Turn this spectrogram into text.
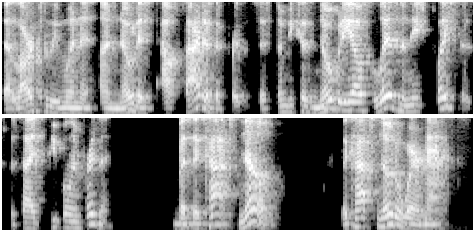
that largely went unnoticed outside of the prison system because nobody else lives in these places besides people in prison. But the cops know. The cops know to wear masks.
